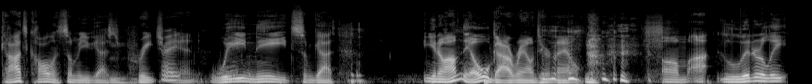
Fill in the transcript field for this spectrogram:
God's calling some of you guys to preach, Right. man. We need some guys. You know, I'm the old guy around here now. um, I literally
